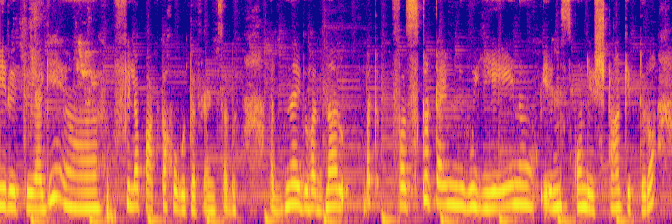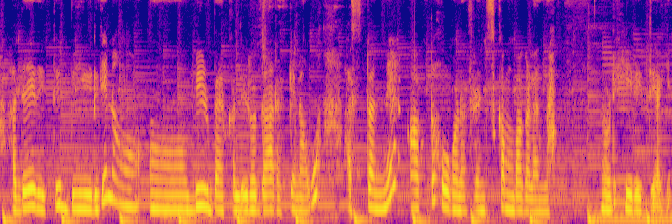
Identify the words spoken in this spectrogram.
ಈ ರೀತಿಯಾಗಿ ಫಿಲಪ್ ಆಗ್ತಾ ಹೋಗುತ್ತೆ ಫ್ರೆಂಡ್ಸ್ ಅದು. ಹದಿನೈದು, ಹದಿನಾರು ಬಟ್ ಫಸ್ಟ್ ಟೈಮ್ ನೀವು ಏನು ಎಣಿಸ್ಕೊಂಡು ಎಷ್ಟು ಹಾಕಿರ್ತೀರೋ ಅದೇ ರೀತಿ ಬೀಡ್ಗೆ ನಾವು ಬೀಡ್ ಬ್ಯಾಕಲ್ಲಿರೋ ದಾರಕ್ಕೆ ನಾವು ಅಷ್ಟನ್ನೇ ಹಾಕ್ತಾ ಹೋಗೋಣ ಫ್ರೆಂಡ್ಸ್ ಕಂಬಗಳನ್ನು. ನೋಡಿ ಈ ರೀತಿಯಾಗಿ.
